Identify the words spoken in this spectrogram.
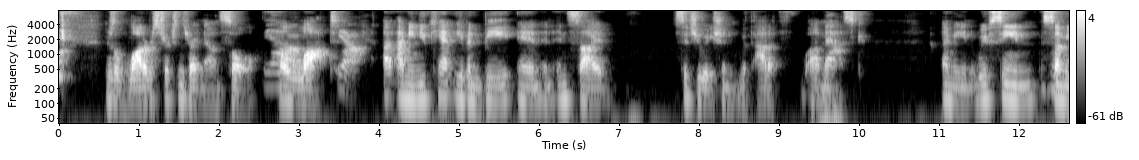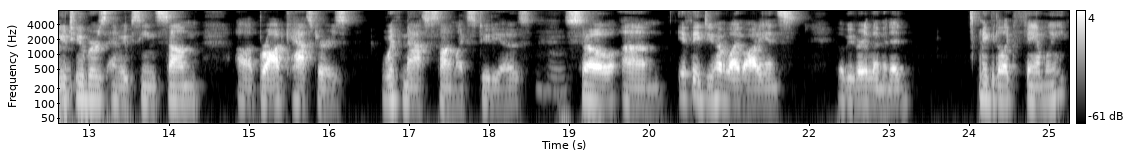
I there's a lot of restrictions right now in Seoul. Yeah. A lot. Yeah. I, I mean, you can't even be in an inside situation without a, a mask. I mean, we've seen some. YouTubers and we've seen some uh, broadcasters with masks on, like studios. Mm-hmm. So, um, if they do have a live audience, it'll be very limited. Maybe to like family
